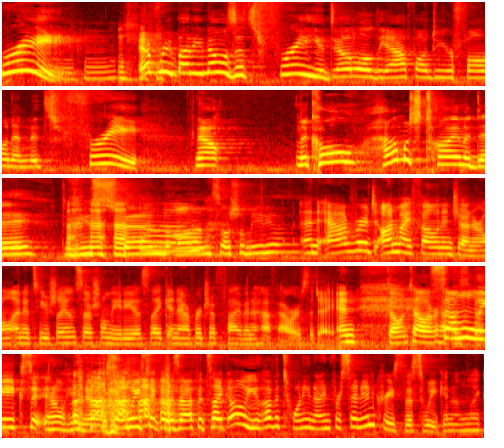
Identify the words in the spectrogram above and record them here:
free. Mm-hmm. Everybody knows it's free. You download the app onto your phone and it's free. Now, Nicole, how much time a day do you spend on social media? An average on my phone in general, and it's usually on social media, is like an average of five and a half hours a day. And Don't tell her. some husband. weeks, you know, he knows. Some weeks it goes up. It's like, oh, you have a 29% increase this week, and I'm like,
